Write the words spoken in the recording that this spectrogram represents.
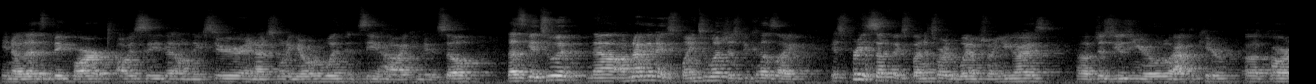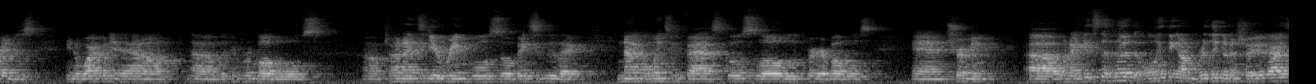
you know, that's a big part, obviously, that on the exterior, and I just want to get over with and see how I can do. So let's get to it. Now, I'm not going to explain too much just because, like, it's pretty self-explanatory the way I'm showing you guys of just using your little applicator uh, card and just, you know, wiping it down, uh, looking for bubbles, um, trying not to get wrinkles. So basically, like, not going too fast, go slow, look for air bubbles, and trimming. Uh, when I get to the hood, the only thing I'm really going to show you guys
